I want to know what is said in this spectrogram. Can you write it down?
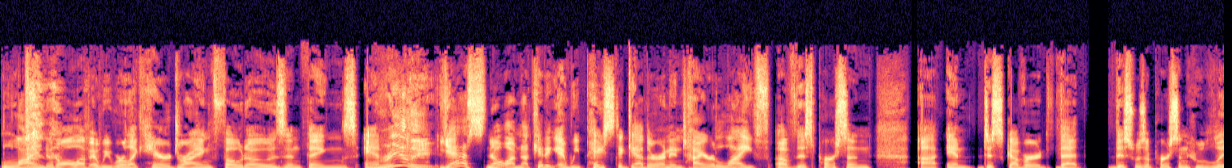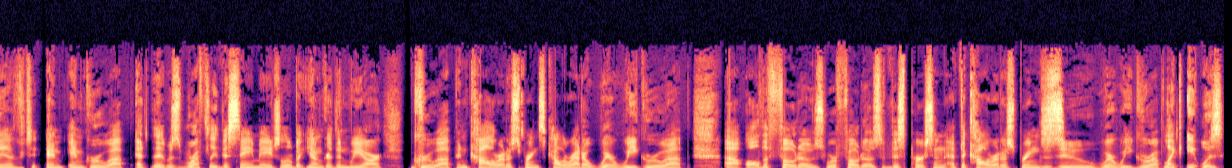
lined it all up, and we were like hair drying photos and things, and really? Yes, no, I'm not kidding. And we paced together an entire life of this person uh, and discovered that this was a person who lived and, and grew up at, it was roughly the same age, a little bit younger than we are, grew up in Colorado Springs, Colorado, where we grew up. Uh, all the photos were photos of this person at the Colorado Springs Zoo, where we grew up. Like it was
